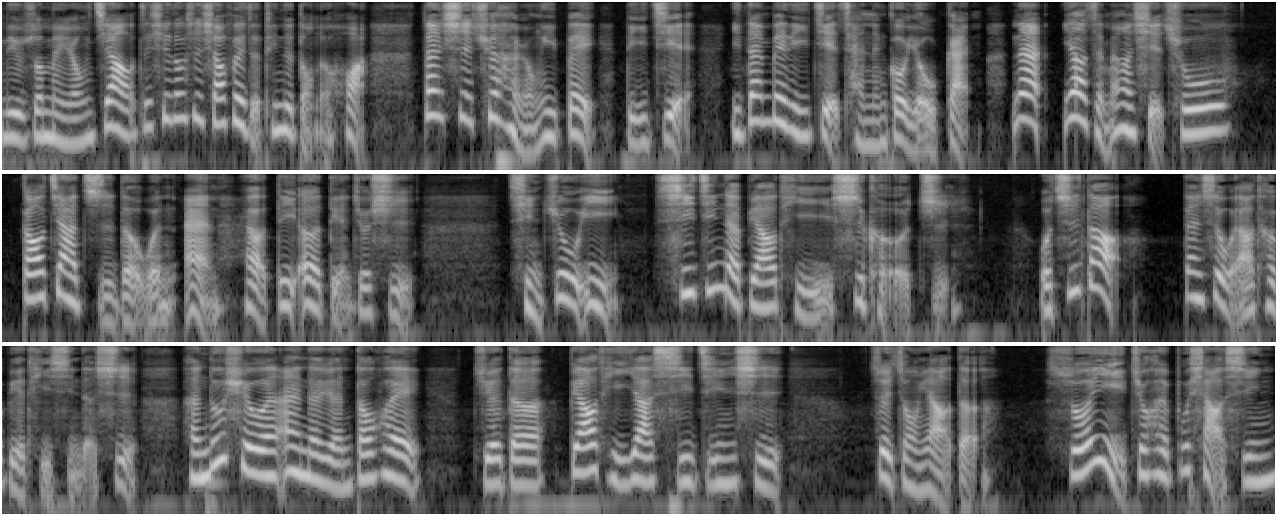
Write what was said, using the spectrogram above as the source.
例如说美容觉，这些都是消费者听得懂的话，但是却很容易被理解。一旦被理解，才能够有感。那要怎么样写出高价值的文案？还有第二点就是，请注意吸睛的标题适可而止。我知道，但是我要特别提醒的是，很多学文案的人都会觉得标题要吸睛是最重要的，所以就会不小心。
